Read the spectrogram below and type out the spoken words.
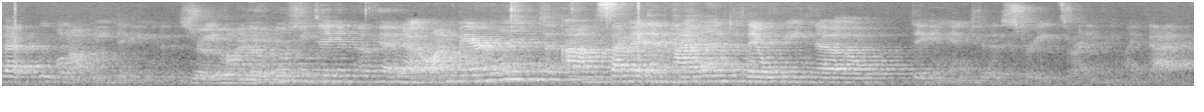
that, we will not be digging into the street. there'll On- no- We'll be digging, okay. No, on Maryland, um, Summit and Highland, there will be no digging into the streets or anything like that.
